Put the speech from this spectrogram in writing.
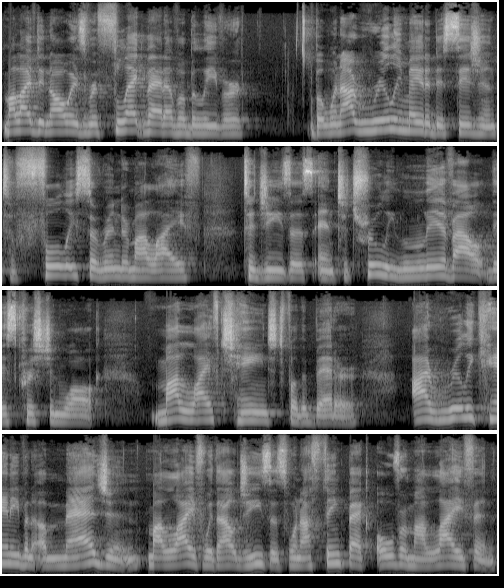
my life didn't always reflect that of a believer. But when I really made a decision to fully surrender my life to Jesus and to truly live out this Christian walk, my life changed for the better. I really can't even imagine my life without Jesus when I think back over my life and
